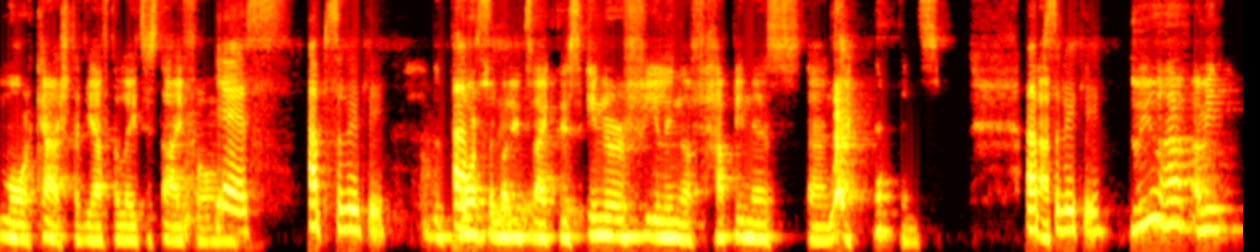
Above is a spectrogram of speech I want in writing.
more cash, that you have the latest iPhone. Yes, absolutely. The portion, but it's like this inner feeling of happiness and acceptance. Absolutely. Uh, do you have? I mean,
